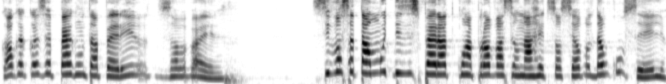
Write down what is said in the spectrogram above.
Qualquer coisa você perguntar para ele, salva para ele. Se você está muito desesperado com a aprovação na rede social, vou dar um conselho.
